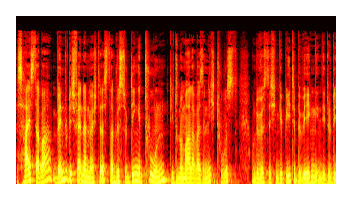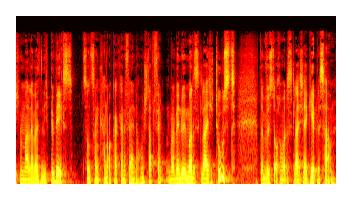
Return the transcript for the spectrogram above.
Das heißt aber, wenn du dich verändern möchtest, dann wirst du Dinge tun, die du normalerweise nicht tust und du wirst dich in Gebiete bewegen, in denen du dich normalerweise nicht bewegst. Sonst dann kann auch gar keine Veränderung stattfinden. Weil wenn du immer das Gleiche tust, dann wirst du auch immer das gleiche Ergebnis haben.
